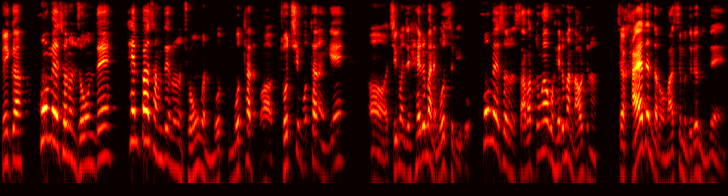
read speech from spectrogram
그러니까 홈에서는 좋은데 템파 상대로는 좋은 건 못, 못하, 어, 좋지 못하는 게 어, 지금 이제 헤르만의 모습이고 홈에서는 사바뚱하고 헤르만 나올 때는 제가 가야 된다고 말씀을 드렸는데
